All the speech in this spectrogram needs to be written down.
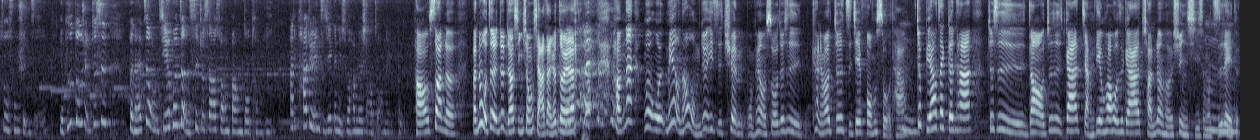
做出选择了，也不是做出选，就是本来这种结婚这种事就是要双方都同意，啊，他就已经直接跟你说他没有想要走到那一步，好，算了，反正我这人就比较心胸狭窄，就对了。好，那我我没有，然后我们就一直劝我朋友说，就是看你要就是直接封锁他，嗯就不要再跟他就是你知道，就是跟他讲电话，或者是跟他传任何讯息什么之类的。嗯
